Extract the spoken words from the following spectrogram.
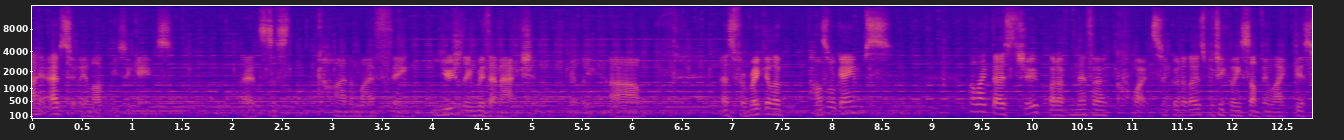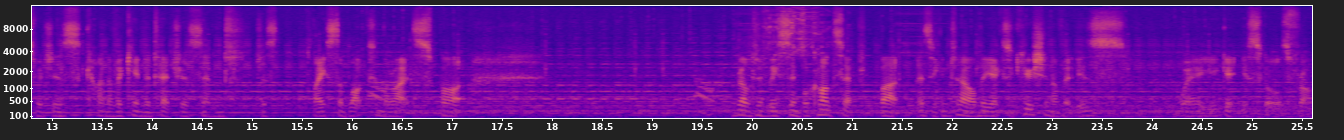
I absolutely love music games. It's just kind of my thing. Usually rhythm action, really. Um, as for regular puzzle games, I like those too, but I've never quite so good at those, particularly something like this, which is kind of akin to Tetris and just place the blocks in the right spot. Relatively simple concept, but as you can tell, the execution of it is where you get your scores from,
